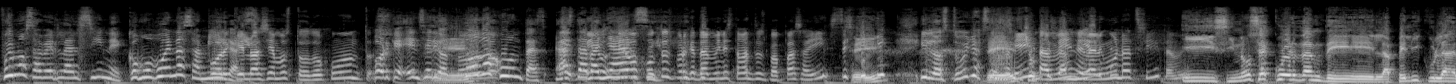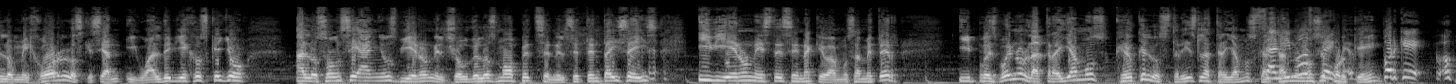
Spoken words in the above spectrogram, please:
fuimos a verla al cine, como buenas amigas. Porque lo hacíamos todo juntos. Porque, en serio, Sí. todo juntas, hasta digo- bañarse. digo juntos porque también estaban tus papás ahí. Sí, Sí. Y los tuyos. De ¿eh? hecho. también, en alguna sí, también. Y si no se acuerdan de la película, a lo mejor los que sean igual de viejos que yo, a los 11 años vieron el show de los Muppets en el 76 y vieron esta escena que vamos a meter. Y pues bueno, la traíamos, creo que los tres la traíamos cantando, no sé por qué. Porque, ok,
